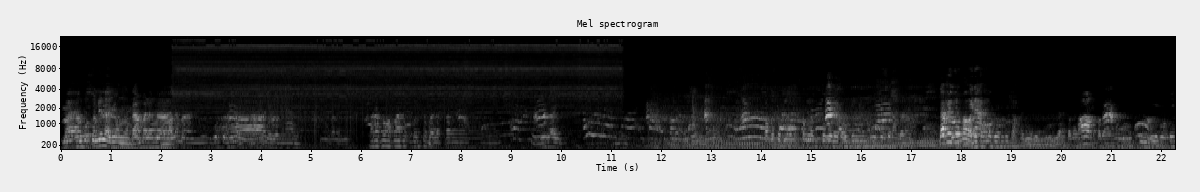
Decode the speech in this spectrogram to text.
ma ang gusto nila yung tama lang na laman. Gusto nila. Ah, ganyan. Para pumapasok doon sa balat ng gulay. Pag gusto mo, pag nagbubulay ka, huwag yung bubul ka ng gano'n. Sabi mo, Halimbawa, gina- dito ka mag-uumpisa sa gilid. Yan, pag ganun, pag ganun, iikutin.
